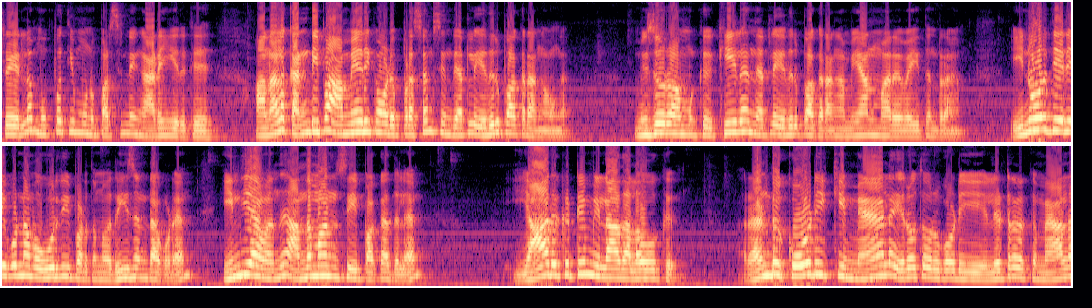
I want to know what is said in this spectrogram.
ட்ரேடில் முப்பத்தி மூணு பர்சன்ட் இங்கே அடங்கியிருக்கு. அதனால் கண்டிப்பாக அமெரிக்காவோட ப்ரெசன்ஸ் இந்த இடத்துல எதிர்பார்க்குறாங்க அவங்க. மிசோராமுக்கு கீழே இந்த இடத்துல எதிர்பார்க்குறாங்க. மியான்மரை வைத்துன்றாங்க. இன்னொரு தேதியை கூட நம்ம உறுதிப்படுத்தணும். ரீசெண்டாக கூட. இந்தியா வந்து அந்தமான் சி பக்கத்தில் யாருக்கிட்டையும் இல்லாத அளவுக்கு? ரெண்டு கோடிக்கு மேலே இருபத்தோரு கோடி லிட்டருக்கு மேலே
